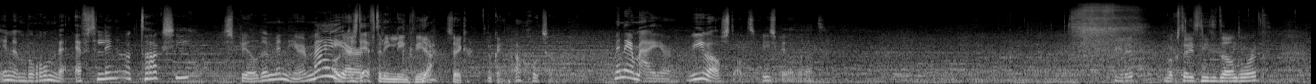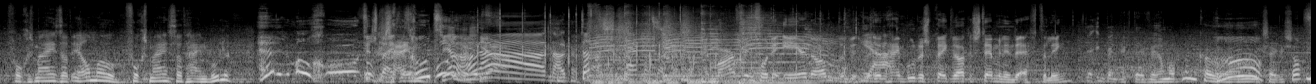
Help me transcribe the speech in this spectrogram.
in een beroemde Efteling-attractie, speelde meneer Meijer? Oh, dat is de Efteling-link weer. Ja, zeker. Oké. Oh, goed zo. Meneer Meijer, wie was dat? Wie speelde dat? Philip, nog steeds niet het antwoord. Volgens mij is dat Elmo. Volgens mij is dat Hein Boelen. Helemaal goed. Volgens mij is het goed. Ja. Ja, nou dat is echt... En Marvin voor de eer dan. Ja. En Hein Boeder spreekt welke stemmen in de Efteling. Ja, ik ben echt even helemaal blanco, moet ik zeggen. Sorry.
